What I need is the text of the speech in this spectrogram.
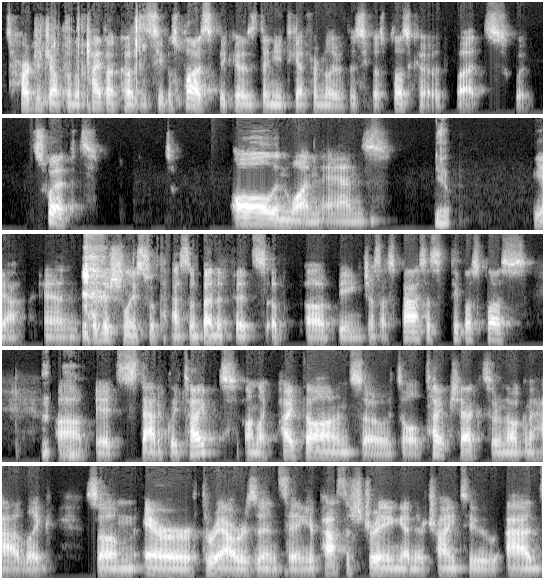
it's hard to jump from the Python code to C++ because then you need to get familiar with the C++ code. But with Swift, it's all in one, and Yep. yeah, and additionally, Swift has some benefits of, of being just as fast as C++. Uh, it's statically typed, unlike Python, so it's all type checked. So they're not going to have like some error three hours in saying you're past a string and they're trying to add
